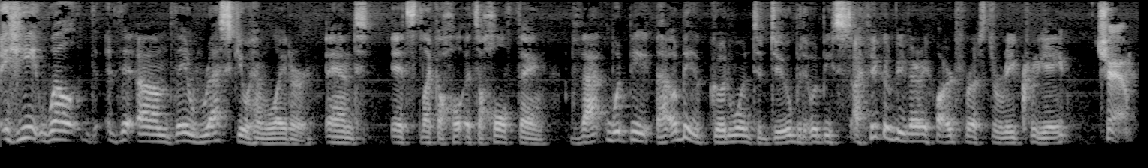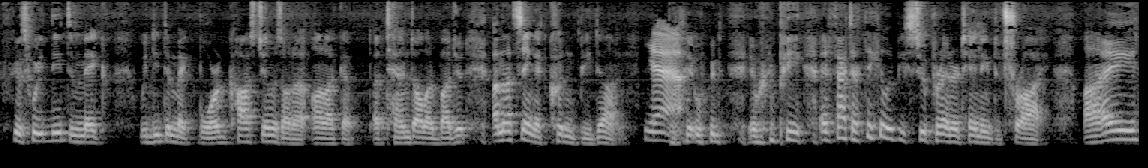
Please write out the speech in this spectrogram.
He well, th- th- um, they rescue him later, and it's like a whole it's a whole thing. that would be that would be a good one to do, but it would be I think it would be very hard for us to recreate True. because we need to make we need to make Borg costumes on a on like a, a ten dollar budget. I'm not saying it couldn't be done. Yeah. It would it would be in fact I think it would be super entertaining to try. I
